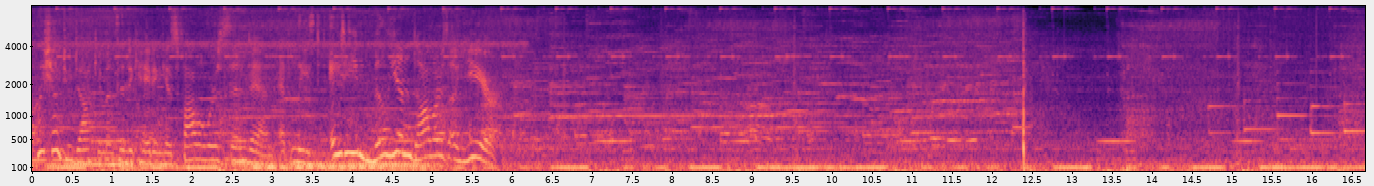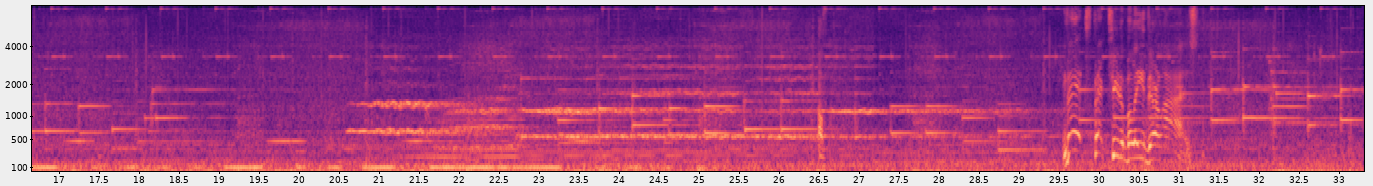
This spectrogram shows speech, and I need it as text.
We showed you documents indicating his followers send in at least $80 million a year. You to believe their lies.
